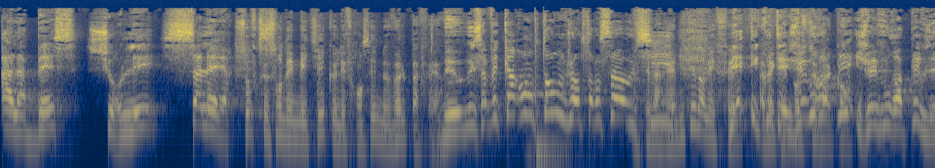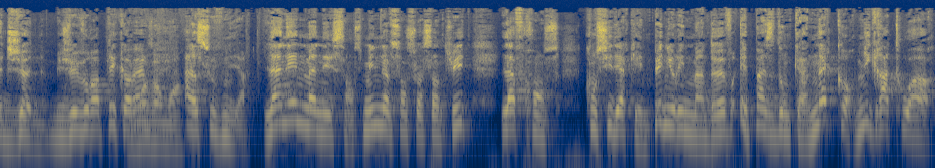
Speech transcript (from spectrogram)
à la baisse sur les salaires. Sauf que ce sont des métiers que les Français ne veulent pas faire. Mais, ça fait 40 ans que j'entends ça aussi. C'est la réalité dans les faits. Mais écoutez, je, vais vous rappeler, je vais vous rappeler, vous êtes jeune, mais je vais vous rappeler quand même un souvenir. L'année de ma naissance, 1968, la France considère qu'il y a une pénurie de main-d'œuvre et passe donc un accord migratoire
